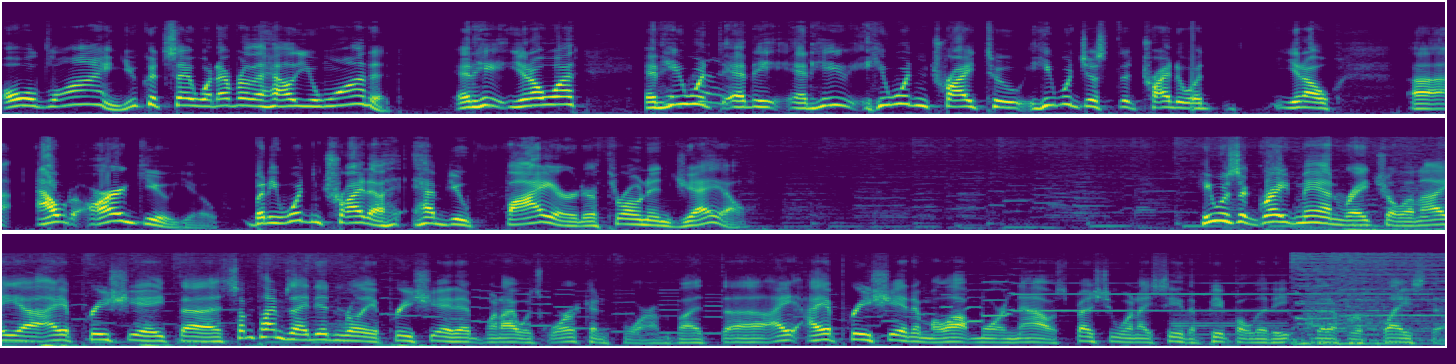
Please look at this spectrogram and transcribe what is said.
old line. You could say whatever the hell you wanted, and he, you know what? And he would and he and he he wouldn't try to. He would just try to, uh, you know, uh, out argue you, but he wouldn't try to have you fired or thrown in jail. He was a great man, Rachel, and I uh, I appreciate. Uh, sometimes I didn't really appreciate him when I was working for him, but uh, I, I appreciate him a lot more now, especially when I see the people that he that have replaced him.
